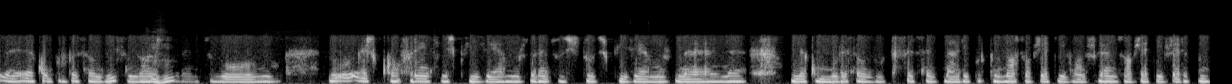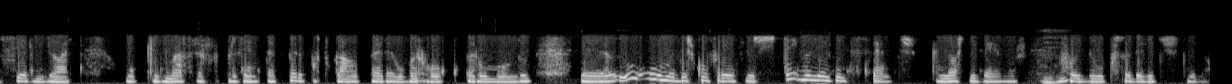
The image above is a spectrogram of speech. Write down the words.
eh, a comprovação disso, nós uhum. durante o, as conferências que fizemos, durante os estudos que fizemos na, na, na, comemoração do terceiro centenário, porque o nosso objetivo, um dos grandes objetivos era conhecer melhor o que Mafra representa para Portugal, para o Barroco, para o mundo. Uma das conferências extremamente interessantes que nós tivemos uhum. foi do professor David Justino.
